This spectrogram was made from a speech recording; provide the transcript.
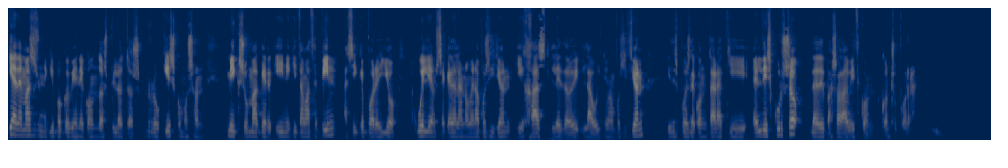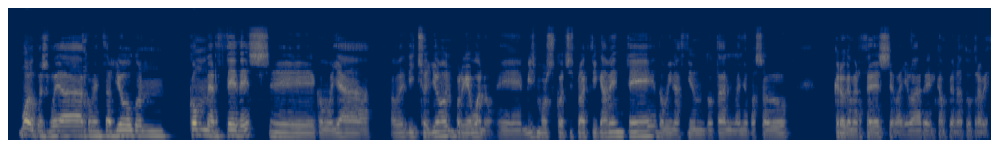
y además es un equipo que viene con dos pilotos rookies como son Mick Schumacher y Nikita Mazepin, así que por ello Williams se queda en la novena posición y Haas le doy la última posición y después de contar aquí el discurso, le doy paso a David con, su porra. Bueno, pues voy a comenzar yo con, con Mercedes, eh, como ya haber dicho John, porque bueno, eh, mismos coches prácticamente, dominación total el año pasado, creo que Mercedes se va a llevar el campeonato otra vez.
